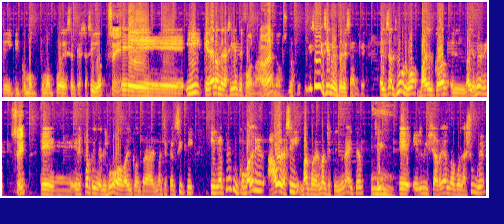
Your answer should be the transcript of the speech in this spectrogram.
qué- cómo, cómo puede ser que haya sido. Sí. Eh, y quedaron de la siguiente forma. A ver. Los, los que siguen siendo interesantes. El Salzburgo va a ir con el Bayern Múnich. Sí. Eh, el Sporting de Lisboa va a ir contra el Manchester City. Y el Atlético Madrid, ahora sí, va con el Manchester United. ¿sí? Uh. Eh, el Villarreal va con la Juve.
